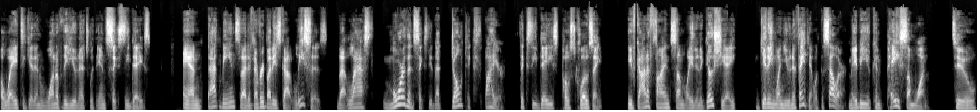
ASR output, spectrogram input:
a way to get in one of the units within 60 days. And that means that if everybody's got leases that last more than 60, that don't expire 60 days post closing, you've got to find some way to negotiate getting one unit vacant with the seller. Maybe you can pay someone to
